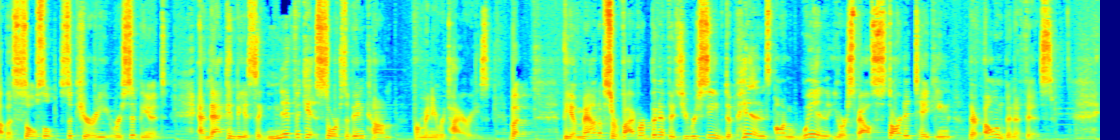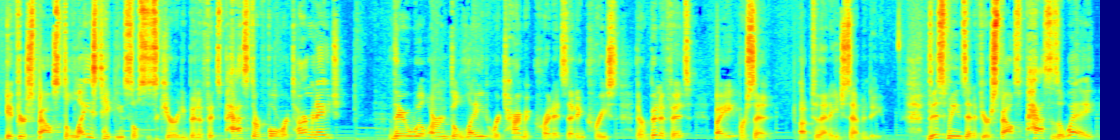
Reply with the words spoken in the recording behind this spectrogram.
of a Social Security recipient, and that can be a significant source of income for many retirees. But the amount of survivor benefits you receive depends on when your spouse started taking their own benefits. If your spouse delays taking Social Security benefits past their full retirement age, they will earn delayed retirement credits that increase their benefits by 8% up to that age 70. This means that if your spouse passes away,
